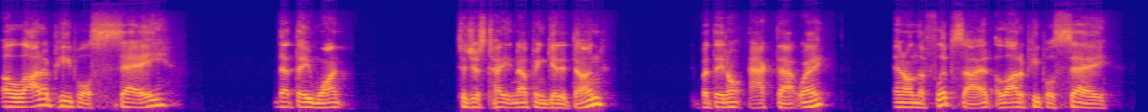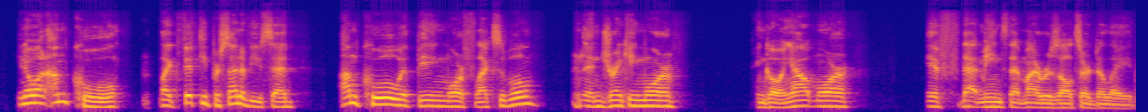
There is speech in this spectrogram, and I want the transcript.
a lot of people say that they want to just tighten up and get it done, but they don't act that way. And on the flip side, a lot of people say, you know what, I'm cool like 50% of you said, I'm cool with being more flexible and drinking more and going out more if that means that my results are delayed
